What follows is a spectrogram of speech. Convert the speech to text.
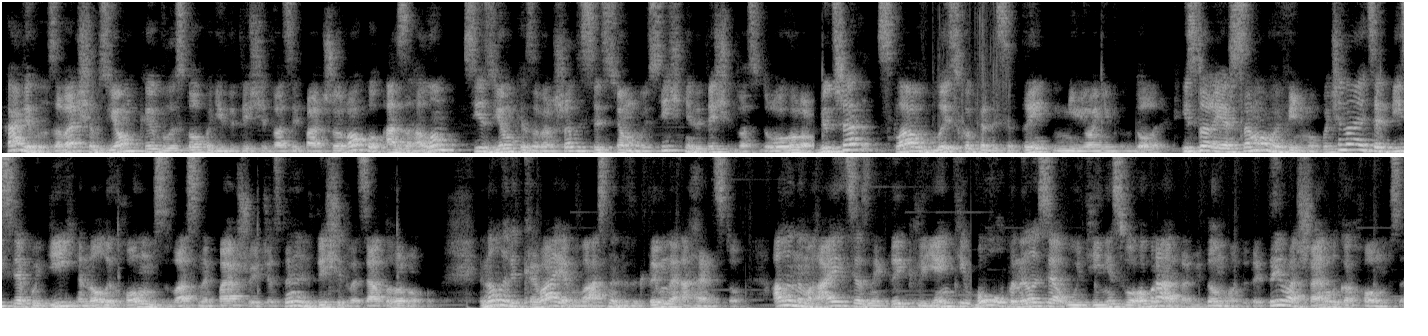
Кавіл завершив зйомки в листопаді 2021 року, а загалом всі зйомки завершилися 7 січня 2022 року. Бюджет склав близько 50 мільйонів доларів. Історія ж самого фільму починається після подій Еноли Холмс, власне, першої частини 2020 року. Енола відкриває власне детективне агентство. Але намагається знайти клієнтів, бо опинилася у тіні свого брата, відомого детектива Шерлока Холмса,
